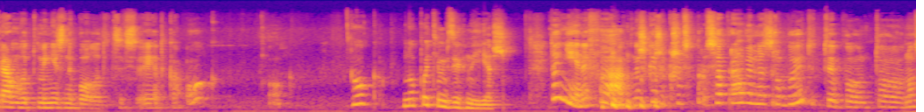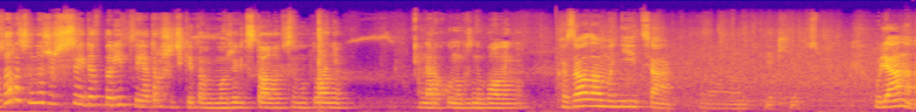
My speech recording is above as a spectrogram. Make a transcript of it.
прям от мені знеболити це все. Я така, ок, ок. Ок, ну потім зігниєш. Та ні, не факт. Ну ж кажу, якщо все- все правильно зробити, типу, то ну зараз воно ж все йде вперед, я трошечки там може відстала в цьому плані на рахунок знеболення. Казала мені ця е, як її, Уляна,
